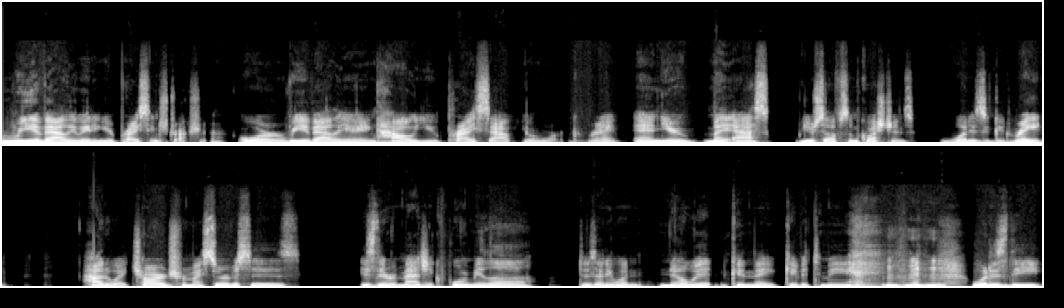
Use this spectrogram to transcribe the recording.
reevaluating your pricing structure or reevaluating how you price out your work, right? And you might ask yourself some questions. What is a good rate? How do I charge for my services? Is there a magic formula? Does anyone know it? Can they give it to me? Mm-hmm. what is the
